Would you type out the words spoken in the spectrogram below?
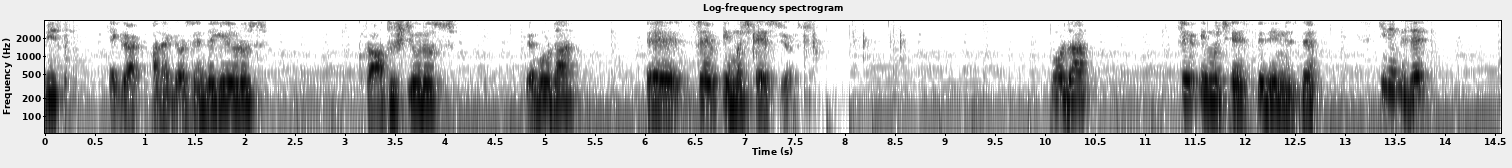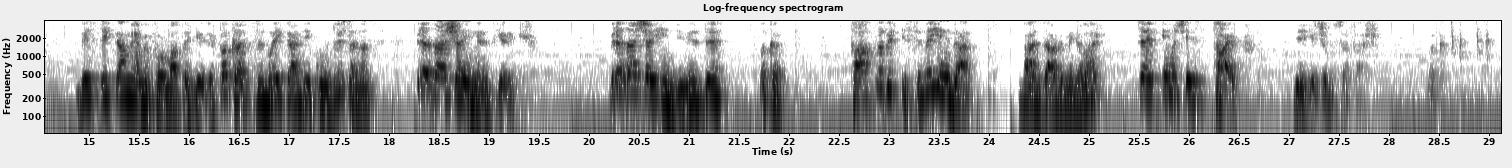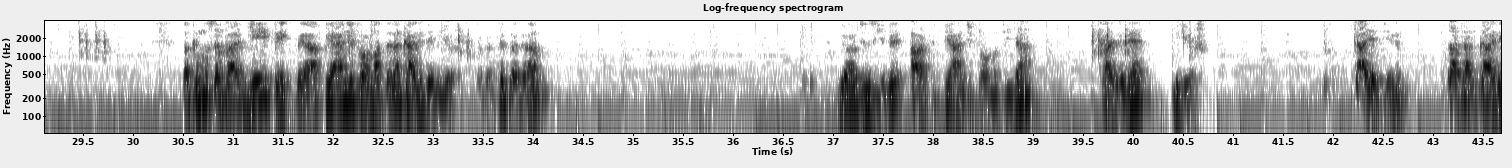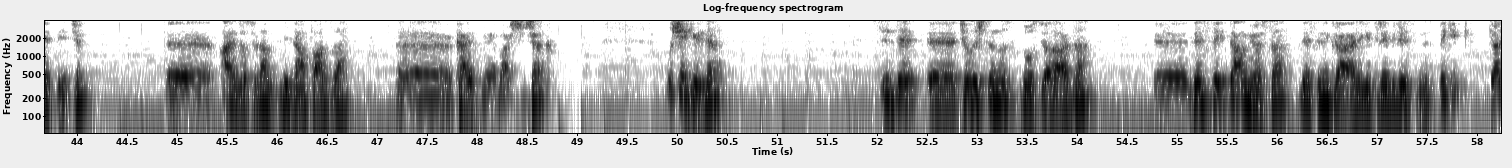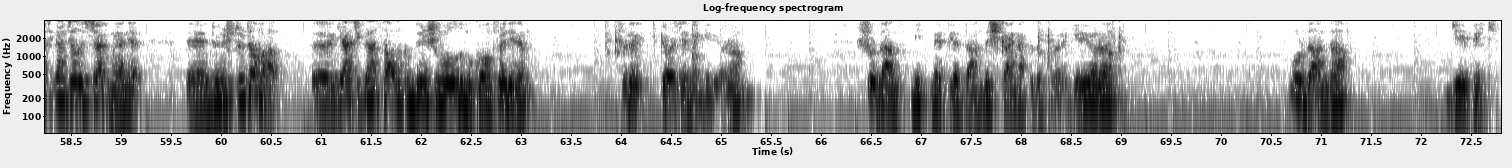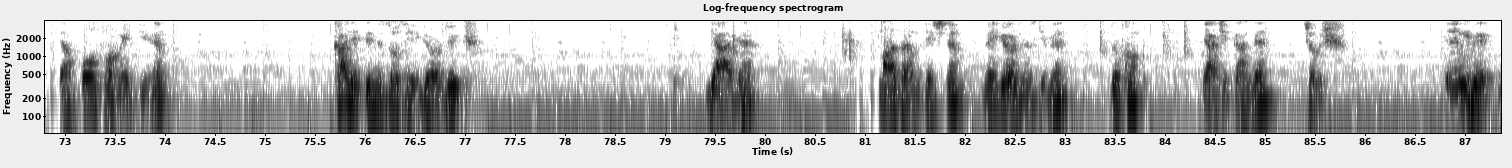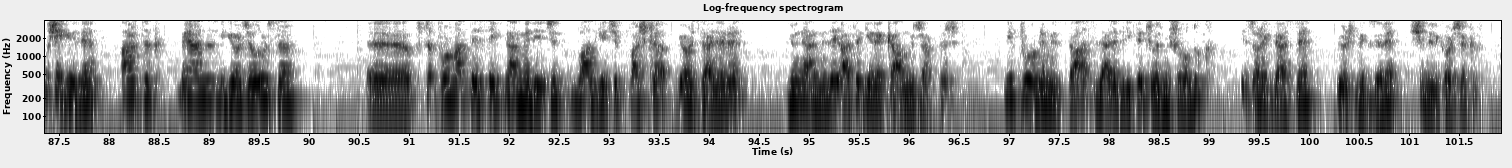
Biz tekrar ana görselimize giriyoruz. Sağ tuş diyoruz. Ve buradan e, Save Image As diyoruz. Buradan Save Image As dediğimizde yine bize desteklenmeyen bir formatta gelir. Fakat siz bu eklentiyi kurduysanız biraz aşağı inmeniz gerekiyor. Biraz aşağı indiğinizde bakın farklı bir isimle yeniden benzer bir menü var. Save Image As Type diye geçiyor bu sefer. Bakın. Bakın bu sefer JPEG veya PNG formatlarına kaydedebiliyorum. Bakın tıkladım. gördüğünüz gibi artık PNG formatıyla kaydedebiliyor. Kaydet diyelim. Zaten kaydettiği için e, aynı dosyadan birden fazla e, kaydetmeye başlayacak. Bu şekilde siz de e, çalıştığınız dosyalarda e, desteklenmiyorsa destekli hale getirebilirsiniz. Peki gerçekten çalışacak mı? Yani e, dönüştürdü ama e, gerçekten sağlıklı dönüşüm oldu mu kontrol edelim. Şurada görselime geliyorum. Şuradan bitmap yazan dış kaynaklı dokulara giriyorum. Buradan da JPEG yani all format diyelim. Kaydettiğimiz dosyayı gördük. Geldi. Manzaramı seçtim ve gördüğünüz gibi dokum gerçekten de çalışıyor. Dediğim gibi bu şekilde artık beğendiğiniz bir görsel olursa e, sırf format desteklenmediği için vazgeçip başka görsellere yönelmenize artık gerek kalmayacaktır. Bir problemi daha sizlerle birlikte çözmüş olduk. Bir sonraki derste görüşmek üzere. Şimdilik hoşçakalın.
